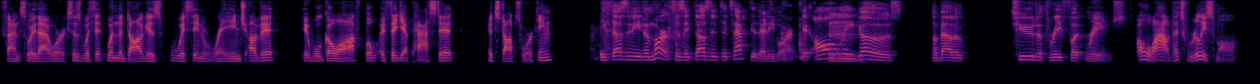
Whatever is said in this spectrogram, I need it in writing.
fence, the way that works is with it, when the dog is within range of it, it will go off. But if they get past it, it stops working. It doesn't even work because it doesn't detect it anymore. It only mm. goes about a two to three foot range. Oh, wow. That's really small.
